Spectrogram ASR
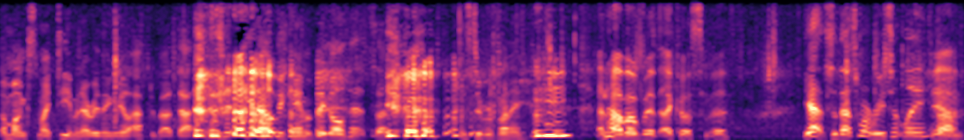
amongst my team and everything. We laughed about that, and it, you know, it became a big old hit. So it's super funny. And how about with Echosmith? Yeah, so that's more recently. Yeah. Um,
